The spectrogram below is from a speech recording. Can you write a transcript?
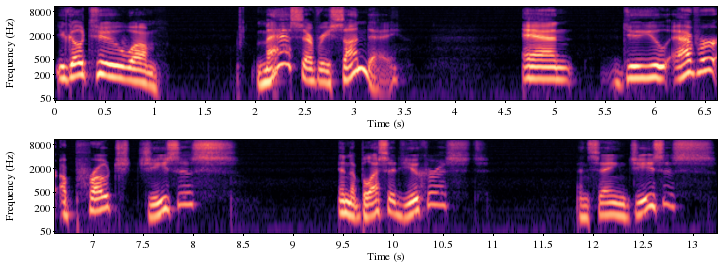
You go to um, Mass every Sunday, and do you ever approach Jesus in the Blessed Eucharist and saying, Jesus,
